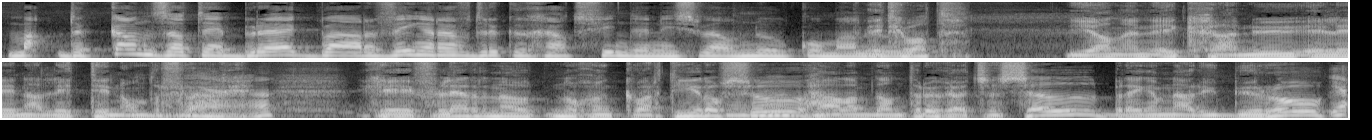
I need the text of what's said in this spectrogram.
Maar de kans dat hij bruikbare vingerafdrukken gaat vinden is wel 0,0. Weet je wat? Jan en ik gaan nu Elena Letin ondervragen. Ja. Geef Lernout nog een kwartier of zo. Haal hem dan terug uit zijn cel. Breng hem naar uw bureau. Ja.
